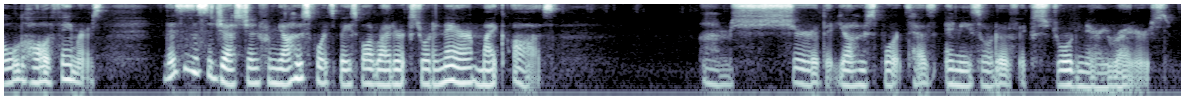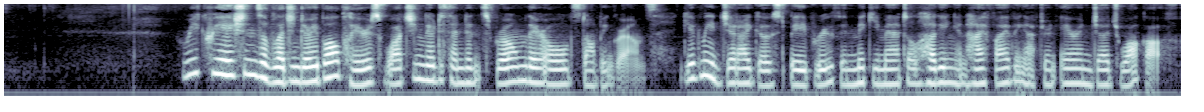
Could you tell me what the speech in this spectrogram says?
old Hall of Famers. This is a suggestion from Yahoo Sports baseball writer extraordinaire Mike Oz. I'm sure that Yahoo Sports has any sort of extraordinary writers. Recreations of legendary ball players watching their descendants roam their old stomping grounds. Give me Jedi Ghost Babe Ruth and Mickey Mantle hugging and high fiving after an Aaron Judge walk off,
